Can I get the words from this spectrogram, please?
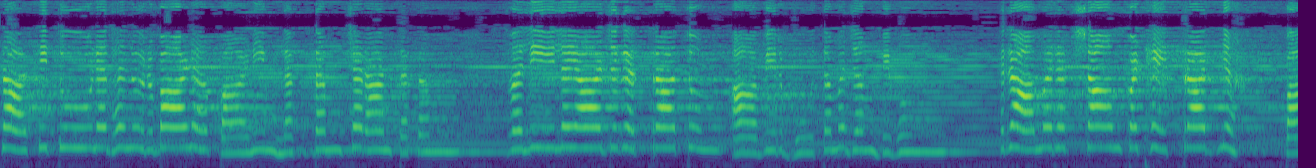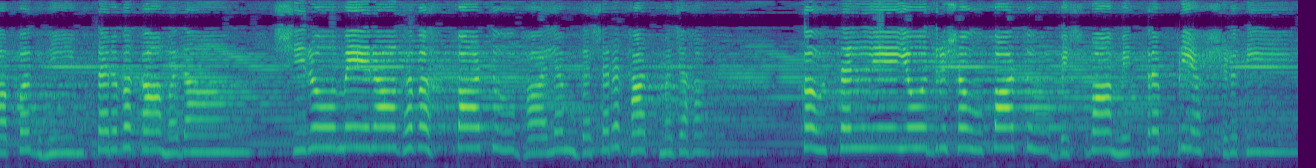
सासितूणधनुर्बाणपाणिम् नक्तम् चरान्तकम् स्वलीलया जगत्रातुम् आविर्भूतमजम् विभुम् रामरक्षाम् पठेत् प्राज्ञः पापघ्नीम् सर्वकामदाम् शिरो मे राघवः पातु भालम् दशरथात्मजः। कौसल्ये दृशौ पातु विश्वामित्रप्रियः श्रुति।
